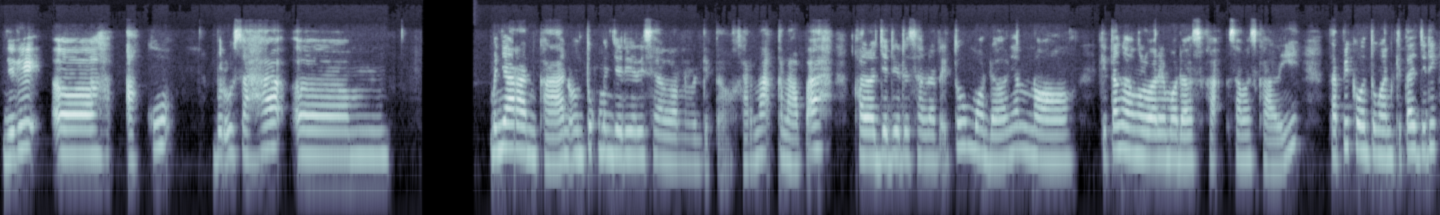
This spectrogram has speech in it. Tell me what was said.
Jadi uh, aku berusaha um, menyarankan untuk menjadi reseller gitu. Karena kenapa? Kalau jadi reseller itu modalnya nol. Kita nggak ngeluarin modal sama sekali, tapi keuntungan kita jadi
